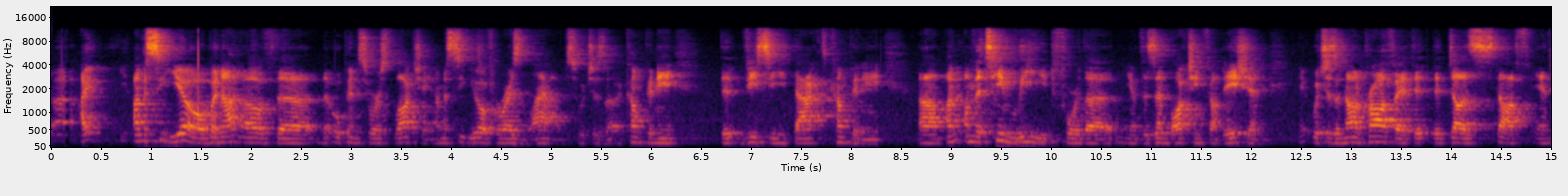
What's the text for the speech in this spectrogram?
uh, I, I'm a CEO, but not of the, the open source blockchain. I'm a CEO of Horizen Labs, which is a company, the VC-backed company. Um, I'm, I'm, the team lead for the, you know, the Zen Blockchain Foundation, which is a nonprofit that, that does stuff in,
